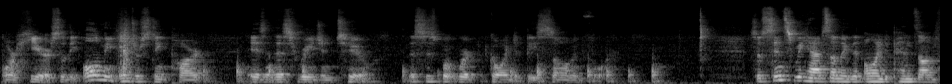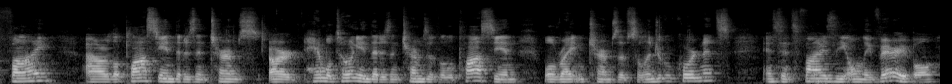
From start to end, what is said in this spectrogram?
or here. So the only interesting part is in this region 2. This is what we're going to be solving for. So since we have something that only depends on phi, our Laplacian that is in terms, our Hamiltonian that is in terms of the Laplacian, we'll write in terms of cylindrical coordinates. And since phi is the only variable,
